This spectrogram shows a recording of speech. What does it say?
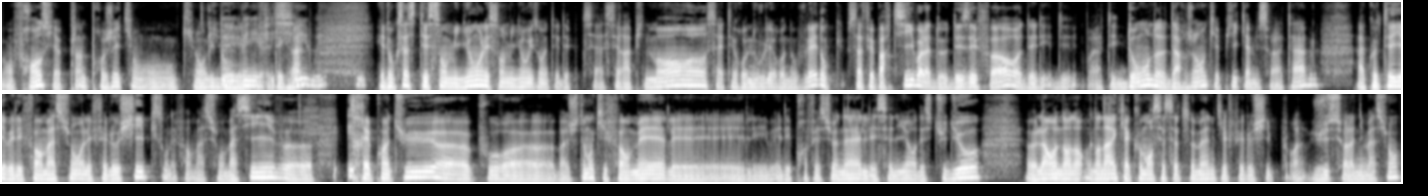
en France, il y a plein de projets qui ont qui ont eu des, des graines. Et donc ça, c'était 100 millions. Les 100 millions, ils ont été dépensés assez rapidement. Ça a été renouvelé, renouvelé. Donc ça fait partie, voilà, de des efforts, des, des, voilà, des dons d'argent qu'Epic a mis sur la table. À côté, il y avait les formations, les fellowships, qui sont des formations massives, très pointues pour bah, justement qui formaient les, professionnels, les seniors des studios. Euh, là, on en, on en, a un qui a commencé cette semaine, qui a fait le chip juste sur l'animation.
